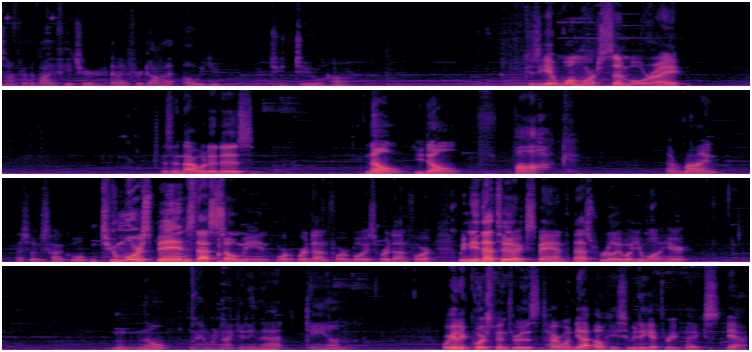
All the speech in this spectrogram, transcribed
This on for the buy feature? And I forgot. Oh, you, you do, huh? Because you get one more symbol, right? Isn't that what it is? No, you don't. Fuck. Never mind. That looks kind of cool. Two more spins? That's so mean. We're, we're done for, boys. We're done for. We need that to expand. That's really what you want here. No, we're not getting that. Damn. We're to quick spin through this entire one. Yeah, okay, so we did get three picks. Yeah.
